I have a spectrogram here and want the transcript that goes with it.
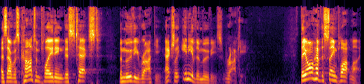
as I was contemplating this text, the movie Rocky. Actually, any of the movies, Rocky. They all have the same plot line.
